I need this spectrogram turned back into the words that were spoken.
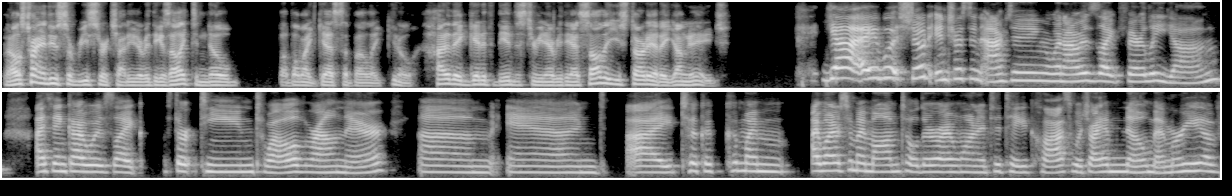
but I was trying to do some research on you and everything because I like to know about my guests about like you know how do they get into the industry and everything. I saw that you started at a young age. Yeah, I w- showed interest in acting when I was like fairly young. I think I was like 13, 12 around there. Um and I took a my I went to my mom told her I wanted to take a class which I have no memory of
